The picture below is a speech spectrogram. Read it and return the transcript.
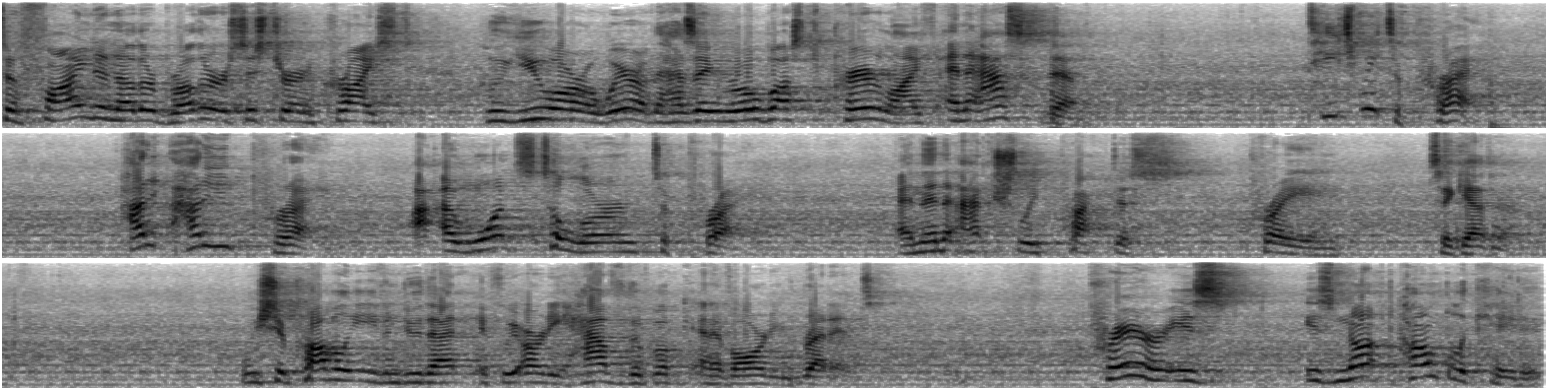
to find another brother or sister in Christ who you are aware of that has a robust prayer life and ask them, Teach me to pray. How do, how do you pray? I, I want to learn to pray and then actually practice praying together. We should probably even do that if we already have the book and have already read it. Prayer is, is not complicated.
